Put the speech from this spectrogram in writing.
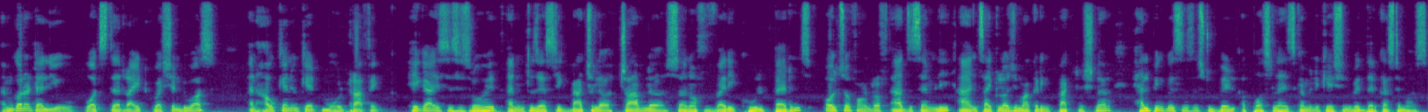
I'm gonna tell you what's the right question to ask and how can you get more traffic. Hey guys, this is Rohit, an enthusiastic bachelor, traveler, son of very cool parents, also founder of Ads Assembly and psychology marketing practitioner, helping businesses to build a personalized communication with their customers.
